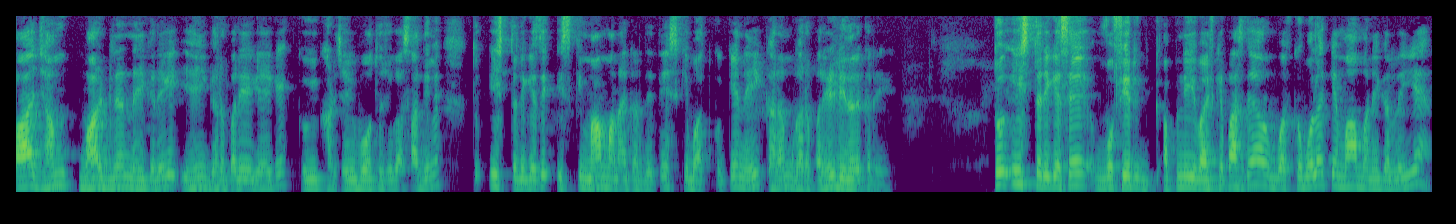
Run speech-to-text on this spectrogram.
आज हम बाहर डिनर नहीं करेंगे, यहीं घर पर ही रहेंगे, क्योंकि खर्चा भी बहुत हो चुका शादी में। तो इस तरीके से इसकी माँ मना कर देती है इसकी बात को कि, नहीं, घर हम घर पर ही डिनर करेंगे। तो इस तरीके से वो फिर अपनी वाइफ के पास गया और वाइफ को बोला कि, माँ, मने कर रही है,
